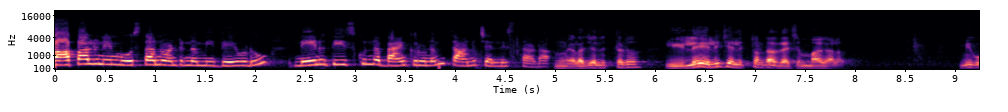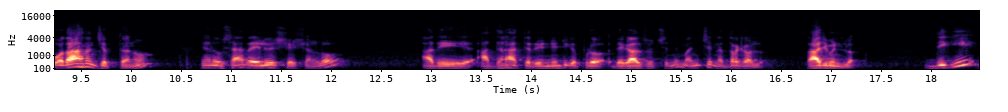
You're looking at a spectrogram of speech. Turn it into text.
పాపాలు నేను మోస్తాను అంటున్న మీ దేవుడు నేను తీసుకున్న బ్యాంకు రుణం తాను చెల్లిస్తాడా? ఎలా చెల్లిస్తాడు? వీళ్ళే వెళ్ళి చెల్లిస్తుంటారు దశంభాగాలు. మీకు ఉదాహరణ చెప్తాను. నేను ఒకసారి రైల్వే స్టేషన్లో అది అర్ధరాత్రి రెండింటికి ఎప్పుడో దిగాల్సి వచ్చింది. మంచి నిద్రకాళ్ళు రాజమండ్రిలో. దిగి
